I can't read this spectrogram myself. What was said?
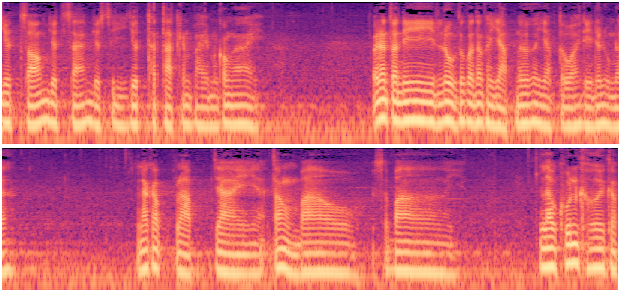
หยุดสองหยุดสามหยุดสี่หยุดถัดๆกันไปมันก็ง่าย เพราะฉะนั้นตอนนี้ลูกทุกคนต้องขยับเนื้อขยับตัวให้ดีนะลุงนะแล้วก็ปรับใจนะต้องเบาสบาย เราคุ้นเคยกับ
